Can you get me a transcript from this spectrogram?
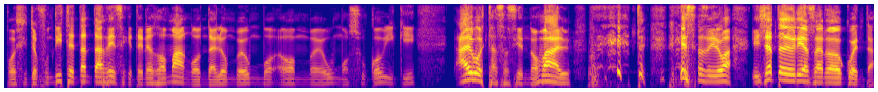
Pues si te fundiste tantas veces que tenés dos mangos, onda el hombre humo, hombre humo algo estás haciendo mal. Eso mal. Y ya te deberías haber dado cuenta.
